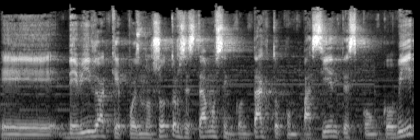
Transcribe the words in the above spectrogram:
eh, debido a que pues nosotros estamos en contacto con pacientes con COVID,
